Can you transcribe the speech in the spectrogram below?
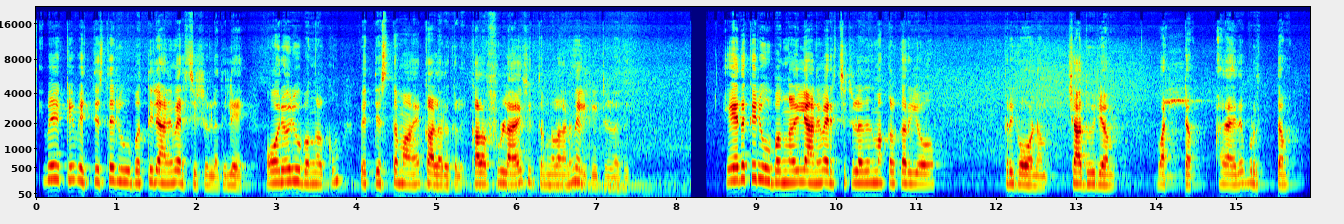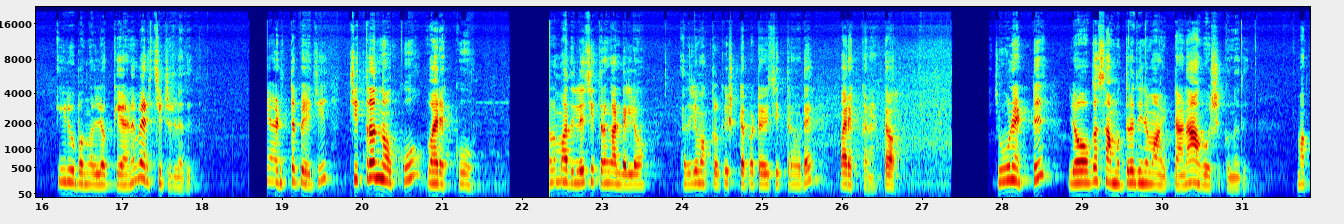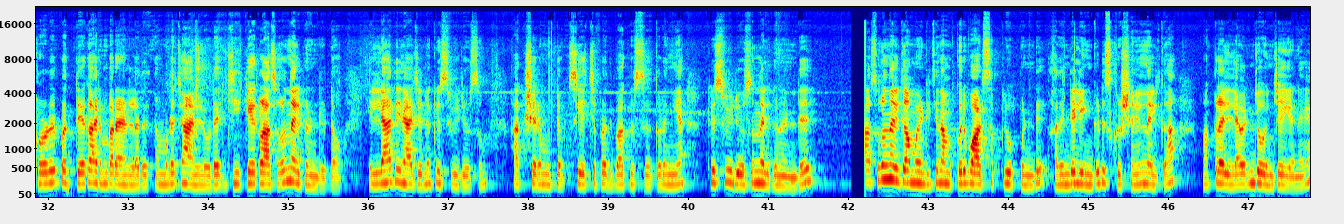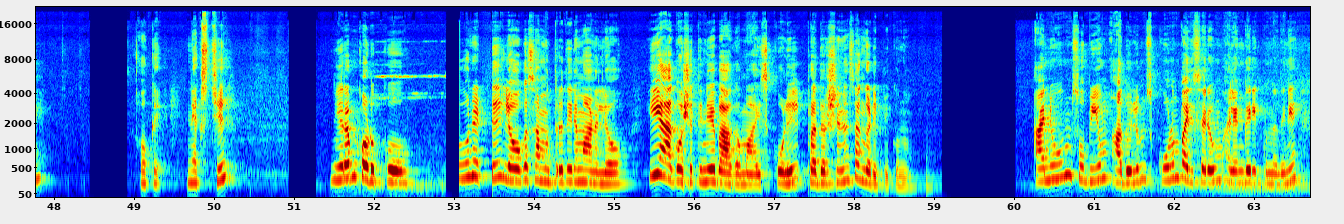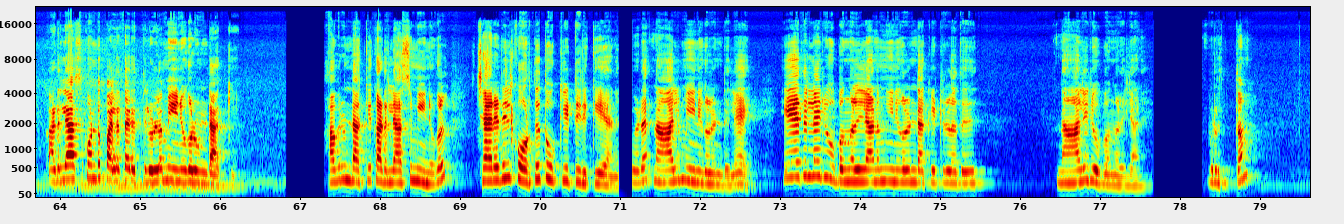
ഇവയൊക്കെ വ്യത്യസ്ത രൂപത്തിലാണ് വരച്ചിട്ടുള്ളത് അല്ലേ ഓരോ രൂപങ്ങൾക്കും വ്യത്യസ്തമായ കളറുകൾ കളർഫുള്ളായ ചിത്രങ്ങളാണ് നൽകിയിട്ടുള്ളത്. ഏതൊക്കെ രൂപങ്ങളിലാണ് വരച്ചിട്ടുള്ളത് മക്കൾക്കറിയോ? ത്രികോണം ചതുരം വട്ടം. അതായത് വൃത്തം ഈ രൂപങ്ങളിലൊക്കെയാണ് വരച്ചിട്ടുള്ളത്. ഇനി അടുത്ത പേജ് ചിത്രം നോക്കൂ വരക്കൂ. നമ്മൾ അതിൽ ചിത്രം കണ്ടല്ലോ. അതിൽ മക്കൾക്ക് ഇഷ്ടപ്പെട്ട ഒരു ചിത്രം ഇവിടെ വരക്കണം കേട്ടോ ജൂൺ എട്ട് ലോക സമുദ്ര ദിനമായിട്ടാണ് ആഘോഷിക്കുന്നത്. മക്കളോട് ഒരു പ്രത്യേക കാര്യം പറയാനുള്ളത്. നമ്മുടെ ചാനലിലൂടെ ജി കെ ക്ലാസ്സുകൾ നൽകുന്നുണ്ട് കേട്ടോ എല്ലാ ദിനാചരണ ക്വിസ് വീഡിയോസും Aksharamuttam C H Prathibha quiz തുടങ്ങിയ ക്വിസ് വീഡിയോസും നൽകുന്നുണ്ട്. ക്ലാസ്സുകൾ നൽകാൻ വേണ്ടിയിട്ട് നമുക്കൊരു വാട്സപ്പ് ഗ്രൂപ്പ് ഉണ്ട്. അതിന്റെ ലിങ്ക് ഡിസ്ക്രിപ്ഷനിൽ നൽകുക മക്കളെല്ലാവരും ജോയിൻ ചെയ്യണേ. Okay next. നിറം കൊടുക്കൂ. ജൂൺ എട്ട് ലോക സമുദ്ര ദിനമാണല്ലോ. ഈ ആഘോഷത്തിന്റെ ഭാഗമായി സ്കൂളിൽ പ്രദർശനം സംഘടിപ്പിക്കുന്നു. അനുവും സുബിയും അതുലും സ്കൂളും പരിസരവും അലങ്കരിക്കുന്നതിന് കടലാസ് കൊണ്ട് പലതരത്തിലുള്ള മീനുകൾ ഉണ്ടാക്കി. അവരുണ്ടാക്കിയ കടലാസ് മീനുകൾ ചരടിൽ കോർത്ത് തൂക്കിയിട്ടിരിക്കുകയാണ്. ഇവിടെ നാല് മീനുകളുണ്ട് അല്ലേ ഏതെല്ലാം രൂപങ്ങളിലാണ് മീനുകൾ ഉണ്ടാക്കിയിട്ടുള്ളത്? നാല് രൂപങ്ങളിലാണ്. വൃത്തം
